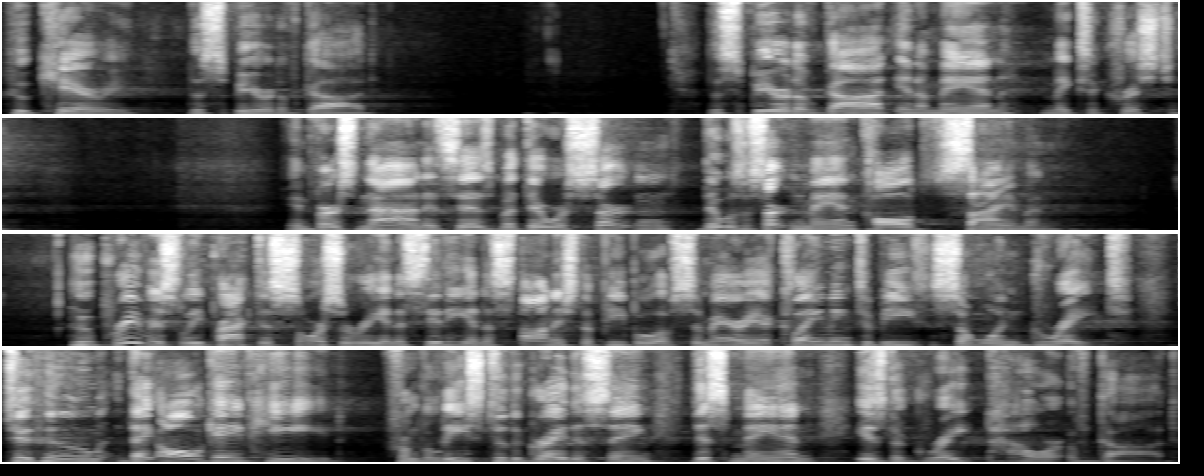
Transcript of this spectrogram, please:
who carry the Spirit of God. The Spirit of God in a man makes a Christian. In verse 9, it says, But there were certain, there was a certain man called Simon, who previously practiced sorcery in a city and astonished the people of Samaria, claiming to be someone great, to whom they all gave heed, from the least to the greatest, saying, This man is the great power of God.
